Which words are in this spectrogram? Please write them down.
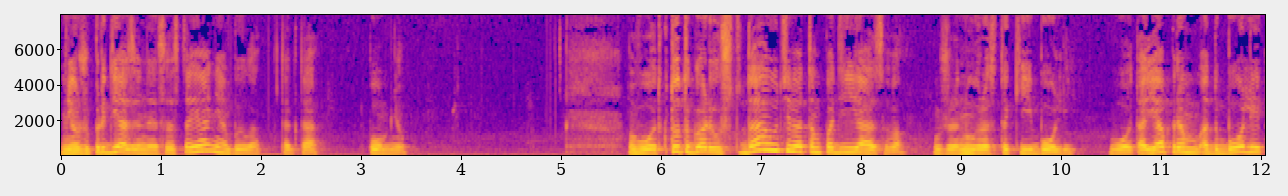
У меня уже предъязвенное состояние было тогда, помню. Вот, кто-то говорил, что да, у тебя там подъязва уже, ну, раз такие боли. Вот, а я прям от боли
